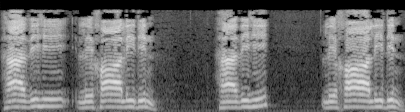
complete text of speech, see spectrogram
هذه لخالد. هذه li Khalidin.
